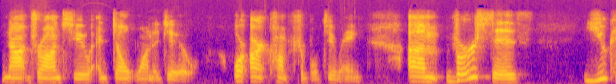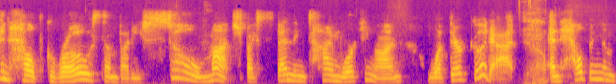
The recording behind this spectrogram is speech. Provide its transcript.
not drawn to and don't want to do or aren't comfortable doing. Um, versus you can help grow somebody so much by spending time working on what they're good at Yeah. and helping them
